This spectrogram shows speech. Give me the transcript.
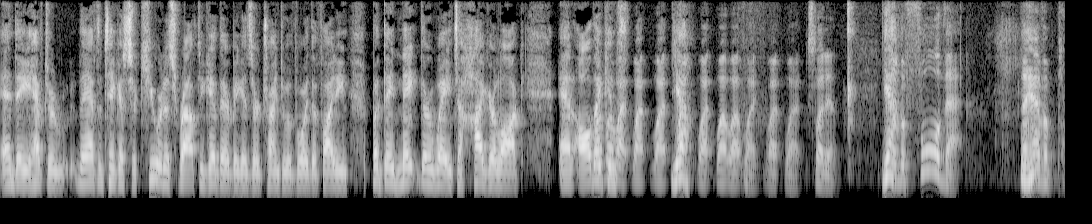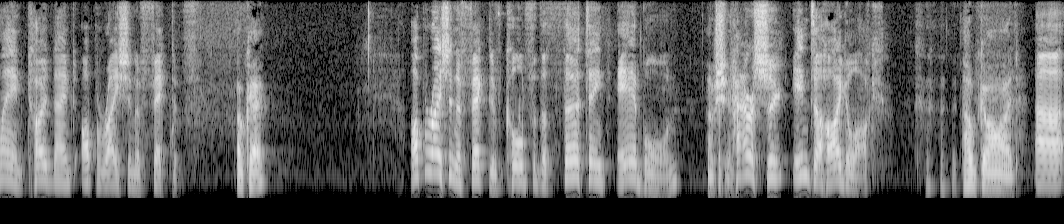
and they have to they have to take a circuitous route to get there because they're trying to avoid the fighting. But they make their way to Haigerloch, and all they Wait, can wait, wait, wait, Yeah. wait, wait, wait, wait, wait, wait, slow down. yeah Mm-hmm. So before that, they have a plan codenamed Operation Effective. okay Operation Effective called for the 13th Airborne Oh, to shit. parachute into Haigerloch, oh god Uh,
